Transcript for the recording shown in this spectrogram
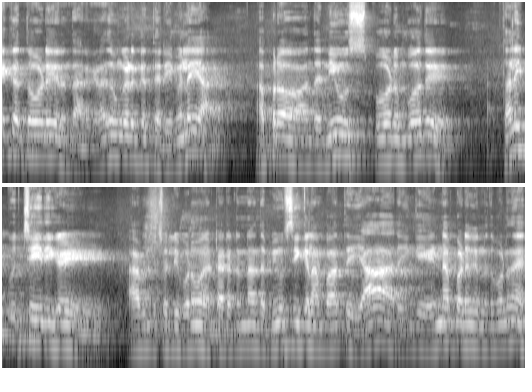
ஏக்கத்தோடு இருந்தார்கள். அது உங்களுக்கு தெரியும் இல்லையா? அப்புறம் அந்த நியூஸ் போடும்போது தலைப்புச் செய்திகள் அப்படின்னு சொல்லி போடுவோம். டட்டன்னா அந்த மியூசிக்கெல்லாம் பார்த்து யார் இங்கே எண்ணப்படுகிறது போனது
